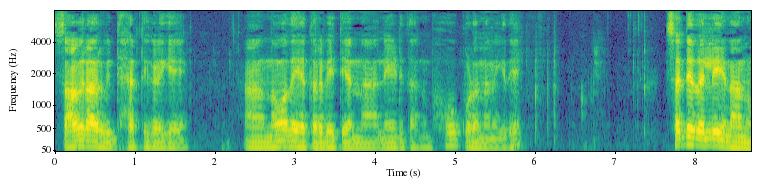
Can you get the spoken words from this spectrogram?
ಸಾವಿರಾರು ವಿದ್ಯಾರ್ಥಿಗಳಿಗೆ ನವೋದಯ ತರಬೇತಿಯನ್ನು ನೀಡಿದ ಅನುಭವ ಕೂಡ ನನಗಿದೆ. ಸದ್ಯದಲ್ಲಿ ನಾನು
